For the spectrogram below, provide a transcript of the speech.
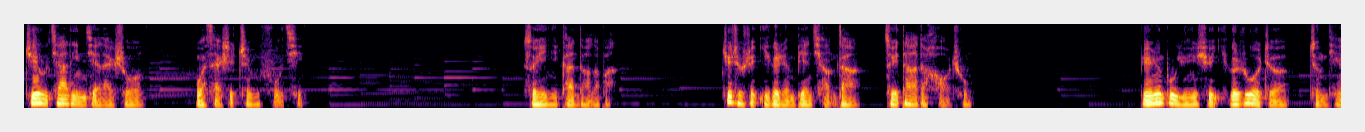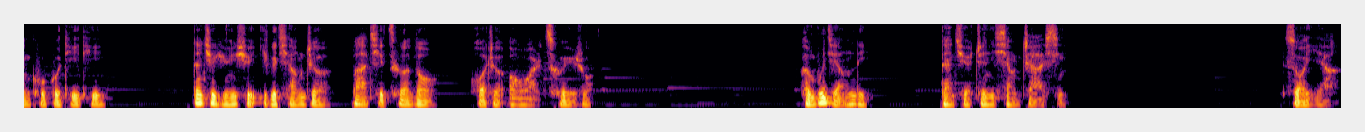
只有嘉玲姐来说，我才是真服气。所以你看到了吧？这就是一个人变强大。”最大的好处，别人不允许一个弱者整天哭哭啼啼，但却允许一个强者霸气侧漏或者偶尔脆弱，很不讲理，但却真相扎心。所以啊，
